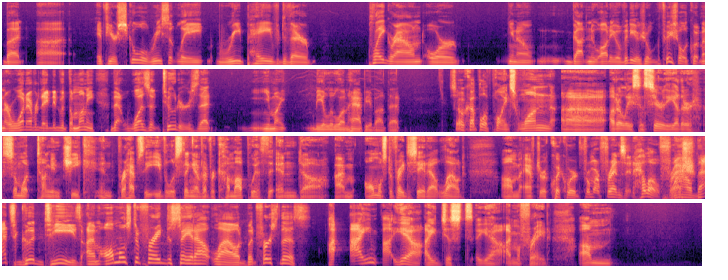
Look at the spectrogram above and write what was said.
but uh, if your school recently repaved their playground or you know got new audio video visual equipment or whatever they did with the money that wasn't tutors, that you might be a little unhappy about that. So, a couple of points. One, uh, utterly sincere, the other, somewhat tongue in cheek, and perhaps the evilest thing I've ever come up with. And uh, I'm almost afraid to say it out loud. Um, after a quick word from our friends at HelloFresh. Wow, that's good tease. I'm almost afraid to say it out loud, but first this. I, I uh, yeah, I just yeah, I'm afraid. Um,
